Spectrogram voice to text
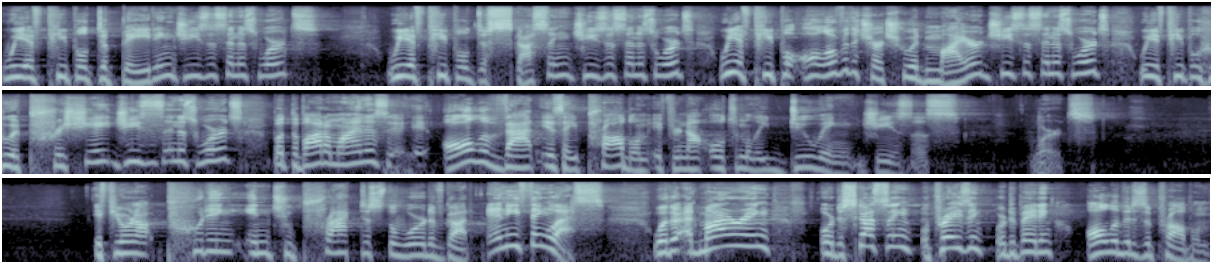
We have people debating Jesus and his words. We have people discussing Jesus and his words. We have people all over the church who admire Jesus and his words. We have people who appreciate Jesus and his words. But the bottom line is, all of that is a problem if you're not ultimately doing Jesus' words if you're not putting into practice the Word of God. Anything less, whether admiring or discussing or praising or debating, all of it is a problem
